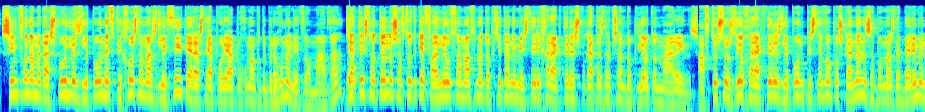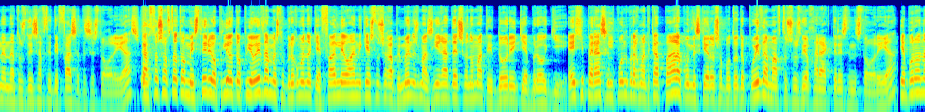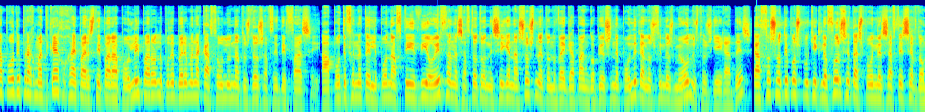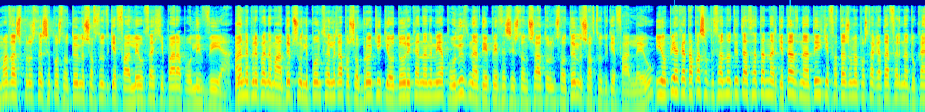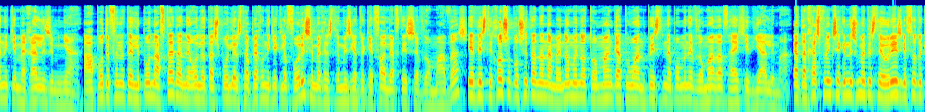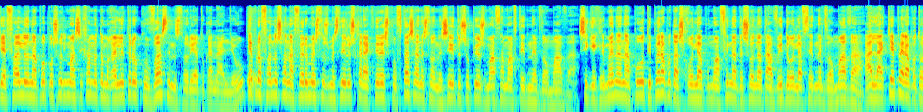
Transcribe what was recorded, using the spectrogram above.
Σύμφωνα με τα spoilers, λοιπόν, ευτυχώς θα μας λυθεί η τεράστια απορία που έχουμε από την προηγούμενη εβδομάδα, γιατί στο τέλος αυτού του κεφαλαίου θα μάθουμε το ποιοι ήταν οι μυστήριοι χαρακτήρες που κατέστρεψαν το πλοίο των Marines. Αυτούς τους δύο χαρακτήρες, λοιπόν, πιστεύω πως κανένας από εμάς δεν περίμενε να τους δεις σε αυτή τη φάση της ιστορίας, καθώς αυτό το μυστήριο πλοίο το οποίο είδαμε στο προηγούμενο κεφάλαιο άνοιγε στους αγαπημένους μας γίγαντες ονόματι Ντόρι και Μπρόγκι. Έχει περάσει λοιπόν πραγματικά πάρα πολύς καιρός από τότε που είδαμε αυτούς τους δύο χαρακτήρες στην ιστορία και μπορώ να πω ότι πραγματικά έχω χαϊπαριστεί πάρα πολύ παρόλο που δεν περίμενα καθόλου καθόλου να τους δώσω αυτή τη φάση. Από ό,τι φαίνεται λοιπόν αυτοί οι δύο ήρθαν σε αυτό το νησί για να σώσουν τον Vegapunk, ο οποίος είναι πολύ καλός φίλος με όλους τους γίγαντες. Καθώς ο τύπος που κυκλοφόρησε τα spoilers αυτής της εβδομάδας πρόσθεσε πως το τέλος αυτού του κεφαλαίου θα έχει πάρα πολύ βία. Αν έπρεπε να μαντέψω λοιπόν, θα έλεγα πως ο Μπρόκι και ο Ντόρι κάνανε μια πολύ δυνατή επίθεση στον Saturn στο τέλος αυτού του κεφαλαίου, η οποία κατά πάσα πιθανότητα θα ήταν αρκετά δυνατή και φαντάζομαι πως θα κατάφερε να του κάνει και μεγάλη ζημιά. Από ό,τι φαίνεται λοιπόν, αυτά ήταν όλα τα spoilers τα οποία έχουν κυκλοφορήσει μέχρι στιγμής για το κεφάλαιο αυτής της εβδομάδας. Και δυστυχώς, όπως ήταν αναμενόμενο, το manga του One Piece την επόμενη εβδομάδα θα έχει διάλειμμα. Καταρχάς, πριν ξεκινήσουμε τις θεωρίες για αυτό το κεφάλαιο, να πω πως όλοι μας είχαμε το μεγαλύτερο κουβά στην ιστορία του καναλιού. Και προφανώς αναφέρομαι στους μυστήριους χαρακτήρες που φτάσανε στο νησί, τους οποίους μάθαμε αυτή την εβδομάδα. Συγκεκριμένα να πω ότι πέρα από τα σχόλια που μου αφήνατε σε όλα τα βίντεο όλη αυτή την εβδομάδα, αλλά και πέρα από το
